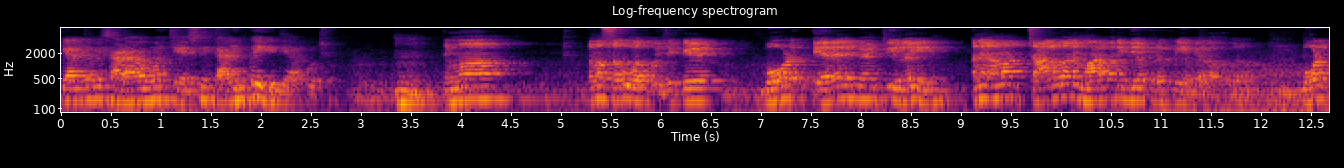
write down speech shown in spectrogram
કે આ તમે શાળાઓમાં ચેસની તાલીમ કઈ રીતે આપો છો? હમ. એમાં એમાં શરૂઆત હોય છે કે બોર્ડ એરેન્જમેન્ટથી લઈ અને આમાં ચાલવા અને મારવાની બે પ્રક્રિયા પહેલા હોય બરાબર? બોર્ડ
